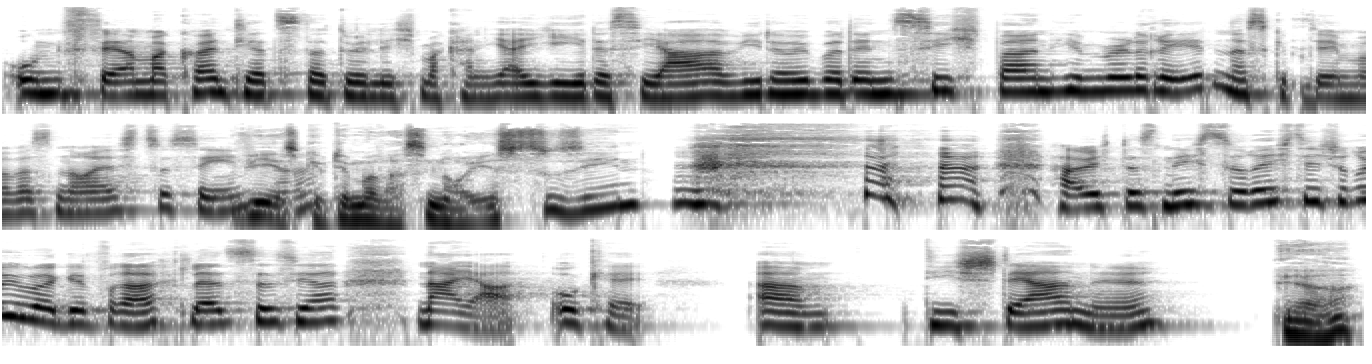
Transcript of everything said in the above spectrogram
unfair. Man könnte jetzt natürlich, man kann ja jedes Jahr wieder über den sichtbaren Himmel reden. Es gibt ja immer was Neues zu sehen. Wie, ja? es gibt immer was Neues zu sehen? Habe ich das nicht so richtig rübergebracht letztes Jahr? Naja, okay. Ähm, die Sterne, ja.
